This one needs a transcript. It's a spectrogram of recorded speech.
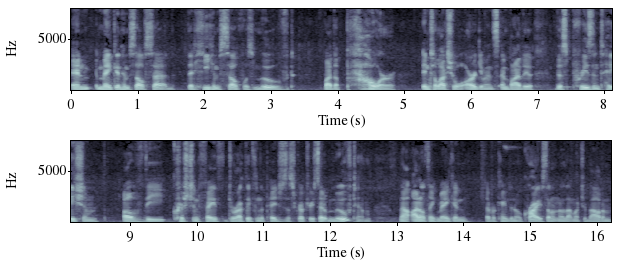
And Mencken himself said that he himself was moved by the power intellectual arguments and by the this presentation of the Christian faith directly from the pages of Scripture. He said it moved him. Now, I don't think Mencken ever came to know Christ. I don't know that much about him.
